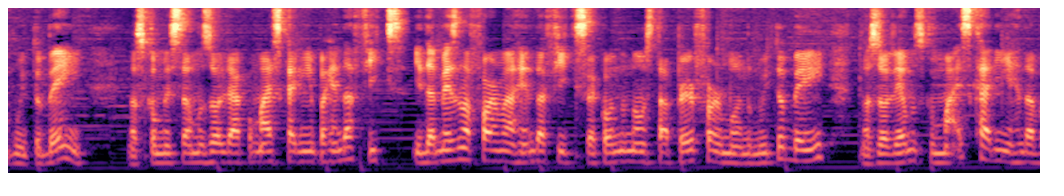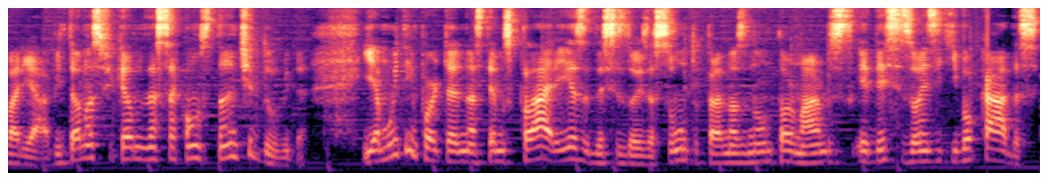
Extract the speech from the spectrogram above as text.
muito bem, nós começamos a olhar com mais carinho para renda fixa. E da mesma forma, a renda fixa, quando não está performando muito bem, nós olhamos com mais carinho a renda variável. Então nós ficamos nessa constante dúvida. E é muito importante nós termos clareza desses dois assuntos para nós não tomarmos decisões equivocadas.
